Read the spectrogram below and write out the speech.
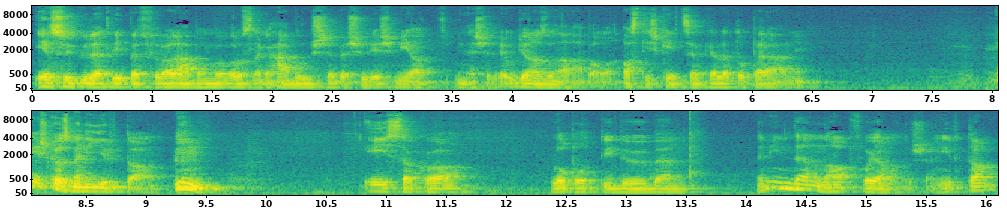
érszőkület lépett föl a lábamba, valószínűleg a háborús sebesülés miatt, mindesetre ugyanazon a lábamon, azt is kétszer kellett operálni. És közben írtam. Éjszaka, lopott időben, de minden nap folyamatosan írtam,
